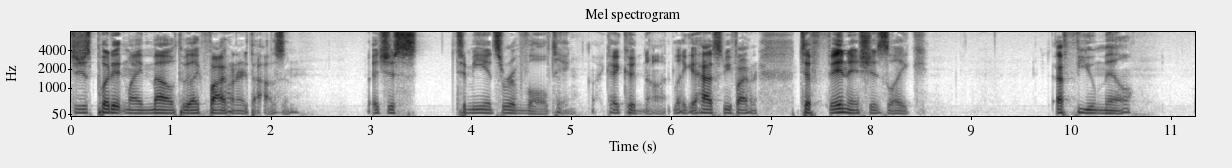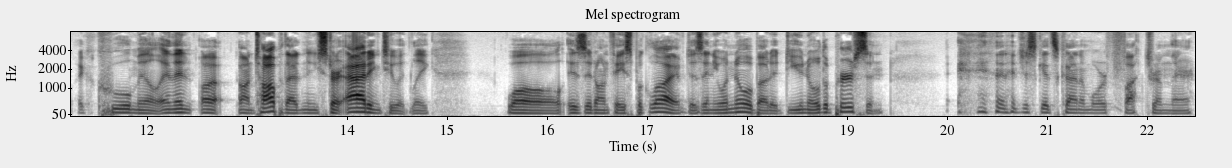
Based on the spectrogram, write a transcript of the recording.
to just put it in my mouth be like 500,000. It's just to me it's revolting. Like I could not. Like it has to be 500. To finish is like a few mil. Like a cool mil. And then uh, on top of that, and then you start adding to it like well, is it on Facebook Live? Does anyone know about it? Do you know the person? and it just gets kind of more fucked from there.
